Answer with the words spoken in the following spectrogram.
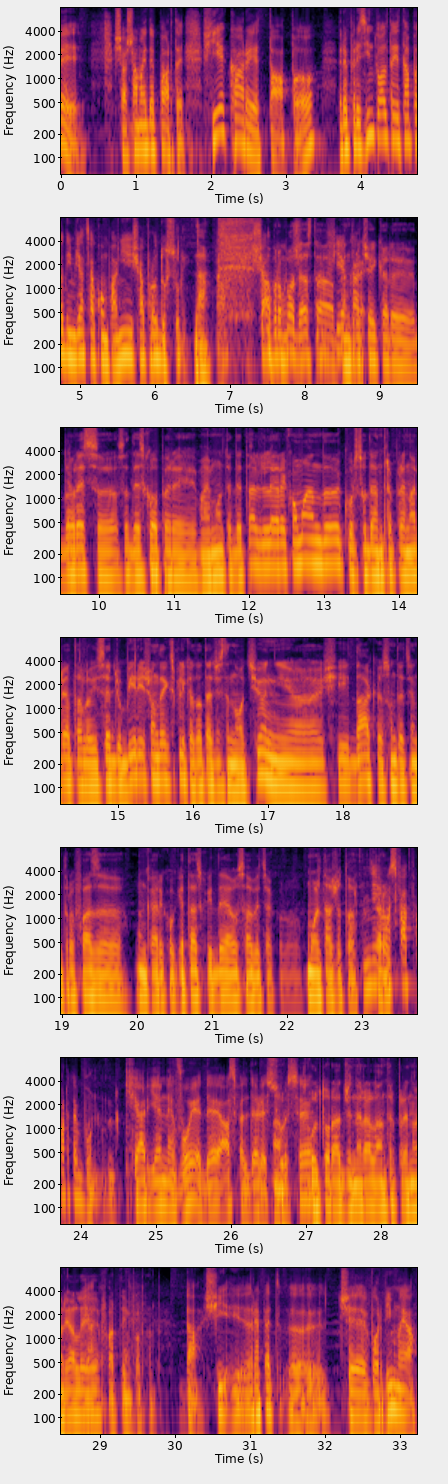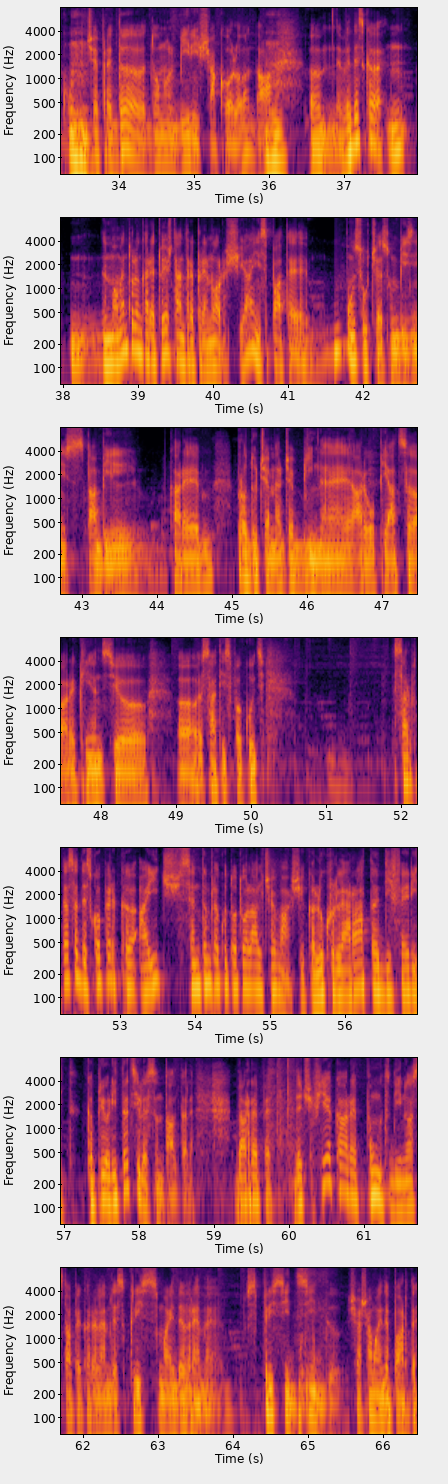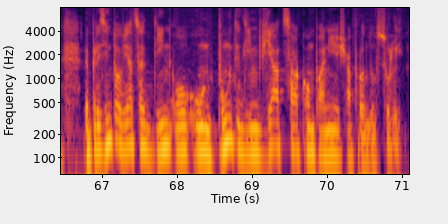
și așa mai departe. Fiecare etapă reprezintă o altă etapă din viața companiei și a produsului. Da. da? Și Apropo atunci, de asta, fiecare... pentru cei care doresc să, să descopere mai multe detalii, le recomand cursul de antreprenoriat al lui Sergiu Biriș, unde explică toate aceste noțiuni uh, și dacă sunteți într-o fază în care cochetați cu ideea, o să aveți acolo mult ajutor. E un sfat foarte bun. Chiar e nevoie de astfel de resurse. Da. Cultura generală antreprenorială Iată. e foarte importantă. Da, și, repet, ce vorbim noi acum, mm. ce predă domnul Biriș acolo, da, mm. vedeți că în momentul în care tu ești antreprenor și ai în spate un succes, un business stabil, care produce, merge bine, are o piață, are clienți uh, satisfăcuți, s-ar putea să descoperi că aici se întâmplă cu totul altceva și că lucrurile arată diferit, că prioritățile sunt altele. Dar, repet, deci fiecare punct din ăsta pe care le-am descris mai devreme, sprisid, zid și așa mai departe, reprezintă o viață din o, un punct din viața companiei și a produsului.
